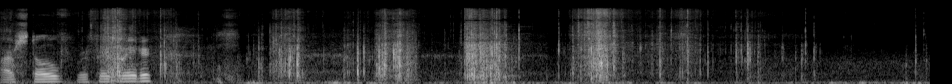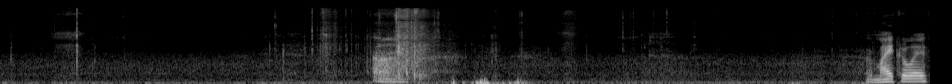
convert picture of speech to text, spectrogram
Our stove, refrigerator. Ah. Our microwave.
